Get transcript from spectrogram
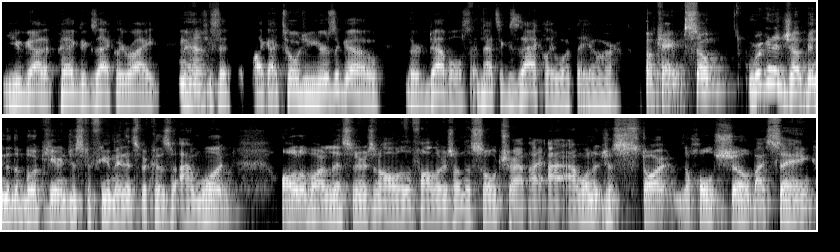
"You got it pegged exactly right." Yeah. She said, "Like I told you years ago, they're devils, and that's exactly what they are." Okay, so we're going to jump into the book here in just a few minutes because I want all of our listeners and all of the followers on the Soul Trap. I, I, I want to just start the whole show by saying,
